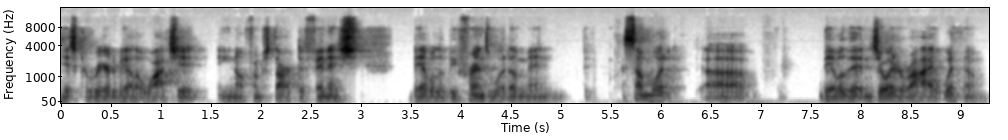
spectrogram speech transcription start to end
his career, to be able to watch it, you know, from start to finish, be able to be friends with him and somewhat uh, be able to enjoy the ride with him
